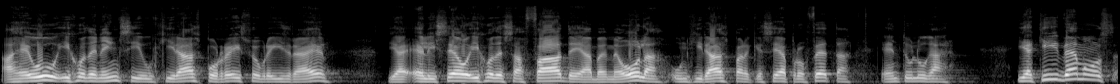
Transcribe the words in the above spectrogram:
A Jehú, hijo de Nimsi, ungirás por rey sobre Israel. Y a Eliseo, hijo de Safá de Abimeola, ungirás para que sea profeta en tu lugar. Y aquí vemos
